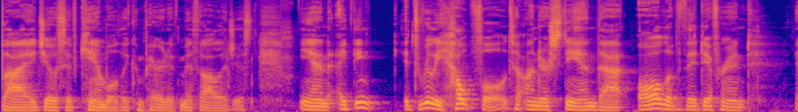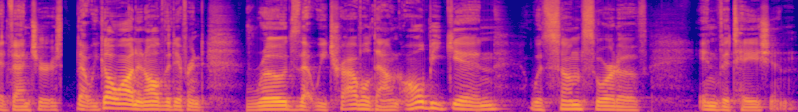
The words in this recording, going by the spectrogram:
by Joseph Campbell, the comparative mythologist. And I think it's really helpful to understand that all of the different adventures that we go on and all the different roads that we travel down all begin with some sort of invitation.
